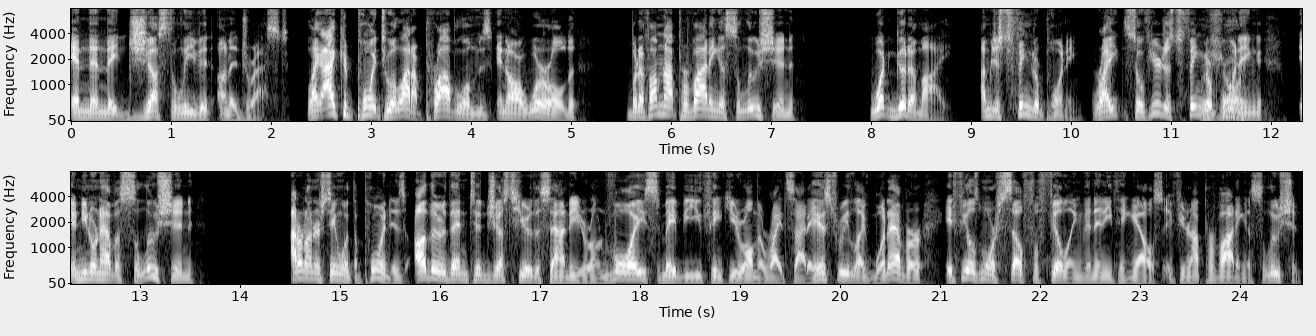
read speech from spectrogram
and then they just leave it unaddressed. Like I could point to a lot of problems in our world, but if I'm not providing a solution, what good am I? I'm just finger pointing, right? So if you're just finger sure. pointing and you don't have a solution, I don't understand what the point is, other than to just hear the sound of your own voice. Maybe you think you're on the right side of history, like whatever. It feels more self fulfilling than anything else if you're not providing a solution.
